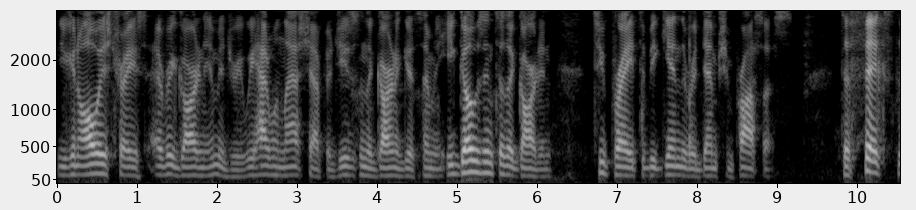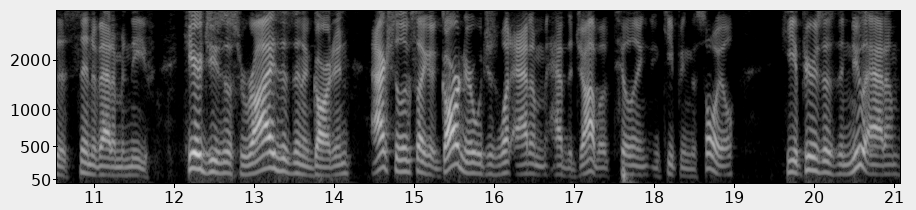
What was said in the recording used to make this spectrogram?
you can always trace every garden imagery. We had one last chapter, Jesus in the Garden of Gethsemane. He goes into the garden to pray to begin the redemption process, to fix the sin of Adam and Eve. Here, Jesus rises in a garden, actually looks like a gardener, which is what Adam had the job of, tilling and keeping the soil. He appears as the new Adam,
